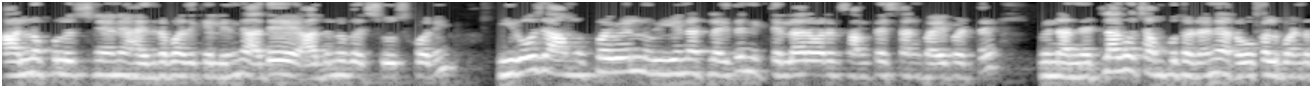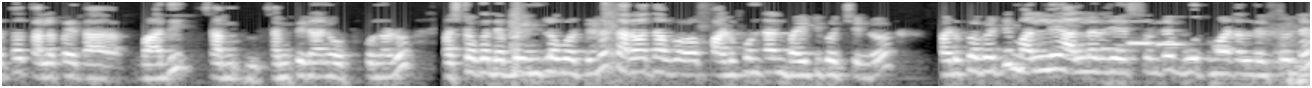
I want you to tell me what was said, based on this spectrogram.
కాళ్ళ నొప్పులు వచ్చినాయని హైదరాబాద్కి వెళ్ళింది. అదే అదునుగా చూసుకొని ఈ రోజు ఆ ముప్పై వేలు నువ్వు ఇయ్యనట్లయితే నీకు తెల్లారి వరకు చంపేస్తాను భయపడితే వీడు నన్ను ఎట్లాగో చంపుతాడని ఆ రోకల బండతో తలపై దా- బాది చంపినాని ఒప్పుకున్నాడు. ఫస్ట్ ఒక దెబ్బ ఇంట్లో కొట్టిండు తర్వాత పడుకుంటాను బయటికి వచ్చిండు. పడుకోబెట్టి మళ్ళీ అల్లరి చేస్తుంటే బూత్ మాటలు తెస్తుంటే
